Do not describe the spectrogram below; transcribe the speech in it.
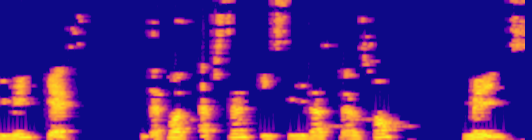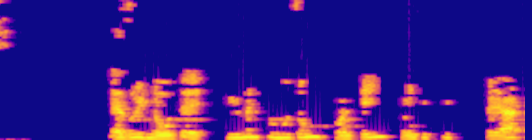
female cats that was absent in similar cells of males. As we know that human chromosome contain 23 pairs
